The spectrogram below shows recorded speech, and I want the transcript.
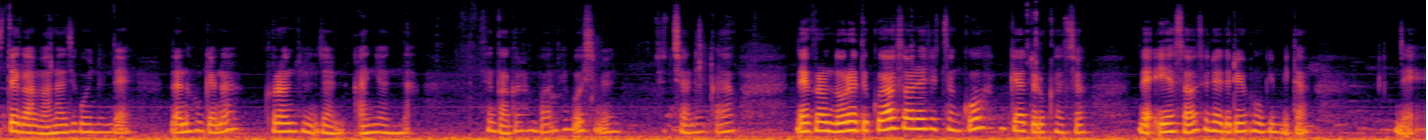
시대가 많아지고 있는데 나는 혹여나 그런 존재는 아니었나 생각을 한번 해보시면 좋지 않을까요? 네, 그럼 노래 듣고요. 써내 시창고 함께 하도록 하죠. 네, 이어서 전해드릴 곡입니다. 네.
